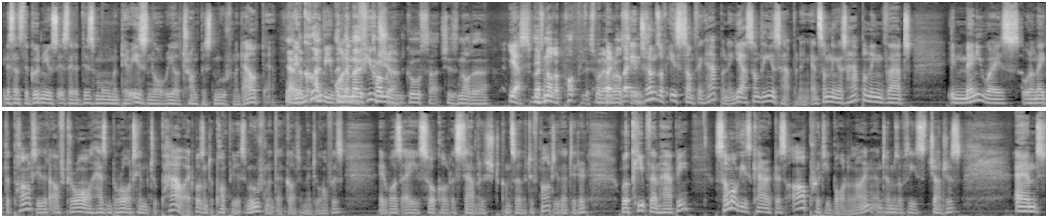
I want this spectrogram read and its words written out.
In a sense, the good news is that at this moment there is no real Trumpist movement out there. Yeah, there the, could and, be and one the in most the future. prominent Gorsuch is not a Yes, he's not a populist, whatever but, else. but in is. terms of is something happening? Yeah, something is happening, and something is happening that, in many ways, will make the party that, after all, has brought him to power. It wasn't a populist movement that got him into office; it was a so-called established conservative party that did it. Will keep them happy. Some of these characters are pretty borderline in terms of these judges, and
